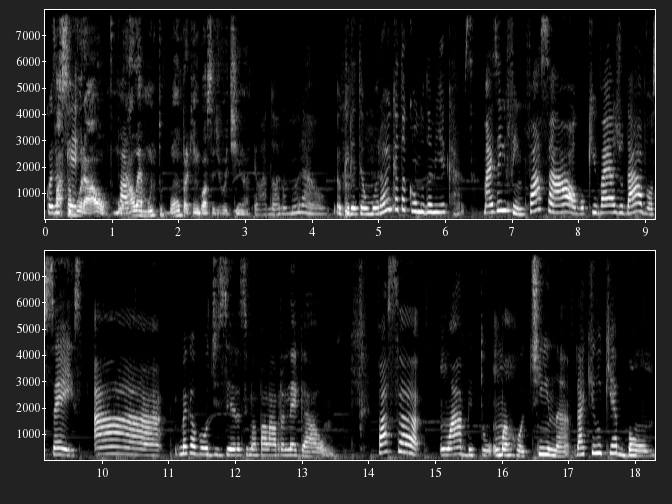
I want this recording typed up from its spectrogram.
Coisas Façam que... mural. Mural é muito bom para quem gosta de rotina. Eu adoro um mural. Eu queria ter um mural em cada cômodo da minha casa. Mas enfim, faça algo que vai ajudar vocês a. Como é que eu vou dizer assim uma palavra legal? Faça um hábito, uma rotina daquilo que é bom.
